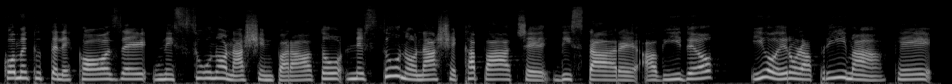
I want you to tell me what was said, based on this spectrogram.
Come tutte le cose, nessuno nasce imparato, nessuno nasce capace di stare a video. Io ero la prima che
